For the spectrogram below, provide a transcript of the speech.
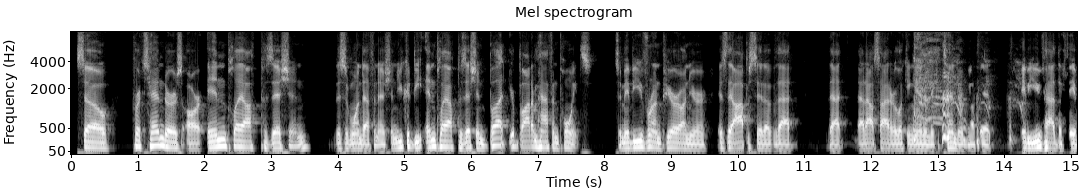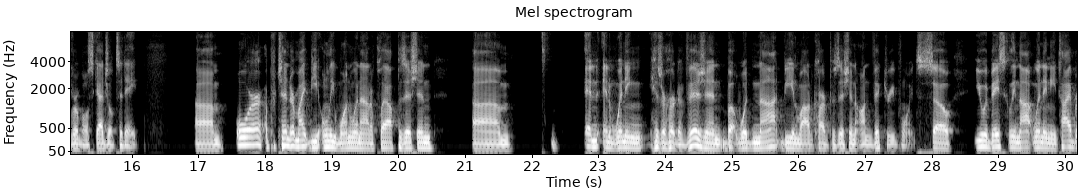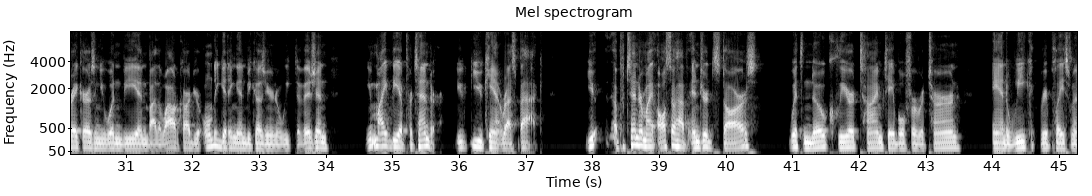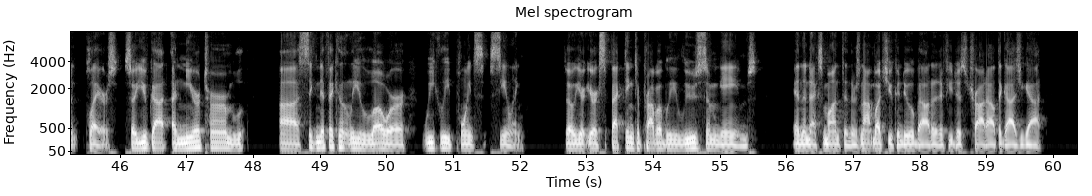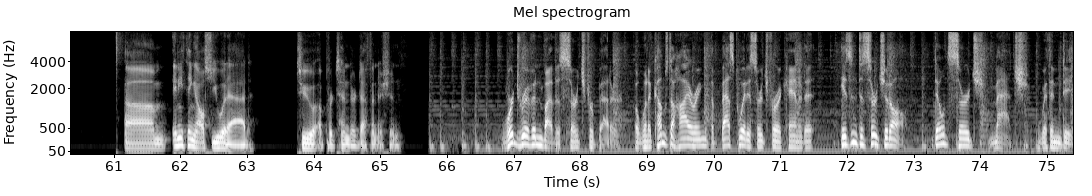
So pretenders are in playoff position. This is one definition. You could be in playoff position, but you're bottom half in points. So maybe you've run pure on your. It's the opposite of that that that outsider looking in in the contender bucket. Maybe you've had the favorable schedule to date. Um, or a pretender might be only one win out of playoff position. Um, and and winning his or her division, but would not be in wild card position on victory points. So you would basically not win any tiebreakers, and you wouldn't be in by the wild card. You're only getting in because you're in a weak division. You might be a pretender. You you can't rest back. You a pretender might also have injured stars with no clear timetable for return and weak replacement players. So you've got a near term, uh, significantly lower weekly points ceiling. So you're, you're expecting to probably lose some games in the next month, and there's not much you can do about it if you just trot out the guys you got. Um, anything else you would add to a pretender definition? We're driven by the search for better. But when it comes to hiring, the best way to search for a candidate isn't to search at all. Don't search match with Indeed.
